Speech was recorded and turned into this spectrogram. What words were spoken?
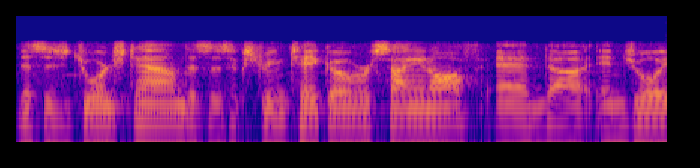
This is Georgetown. This is Xtreme Takeover signing off, and uh, enjoy.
